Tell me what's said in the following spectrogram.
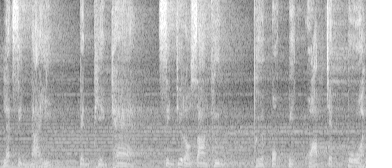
และสิ่งไหนเป็นเพียงแค่ สิ่งที่เราสร้างขึ้น เพื่อปกปิดความเจ็บปวด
